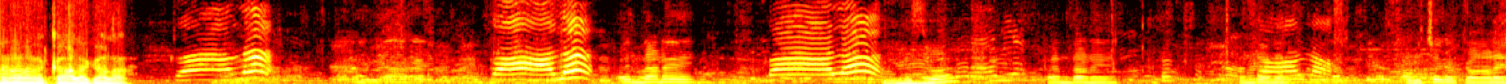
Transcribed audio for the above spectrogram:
ആ കാള കാള. എന്താണ്? എന്താണ്? എന്താണ്? കുളിച്ചൊക്കെ കാളെ.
